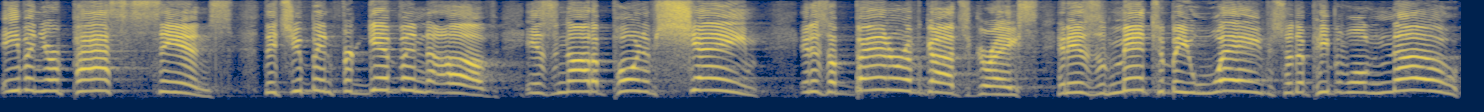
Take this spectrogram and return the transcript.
Even your past sins that you've been forgiven of is not a point of shame. It is a banner of God's grace, and it is meant to be waved so that people will know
